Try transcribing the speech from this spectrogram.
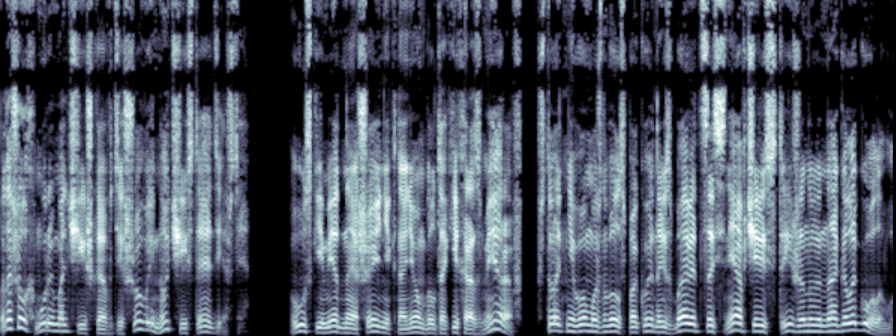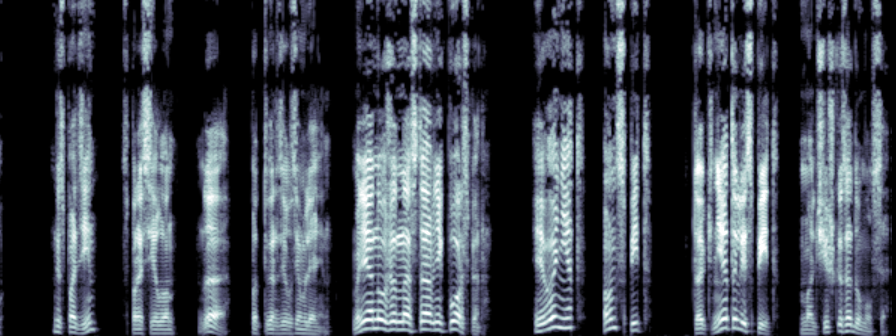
подошел хмурый мальчишка в дешевой, но чистой одежде. Узкий медный ошейник на нем был таких размеров, что от него можно было спокойно избавиться, сняв через стриженную наголо голову. «Господин?» — спросил он. «Да», — подтвердил землянин. «Мне нужен наставник Порспер». «Его нет, он спит». «Так нет или спит?» Мальчишка задумался.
